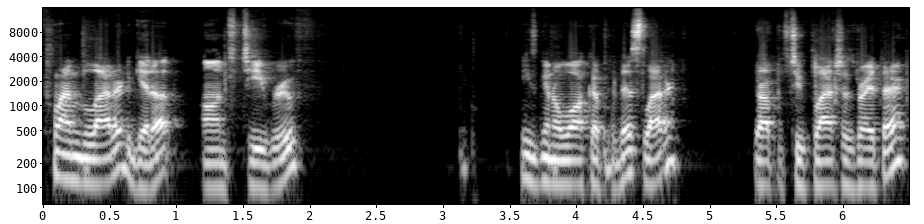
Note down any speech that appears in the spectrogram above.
climb the ladder to get up onto T-roof. He's going to walk up to this ladder, drop his two flashes right there,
